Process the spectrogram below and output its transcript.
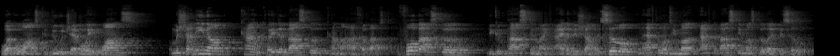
whoever wants can do whichever way he wants. Umishaninon kan koidem baskel kan la'acha baskel. Before baskel, you can pass him like either Bisham Civil, and afterwards you must, after baskel you must go like Civil.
